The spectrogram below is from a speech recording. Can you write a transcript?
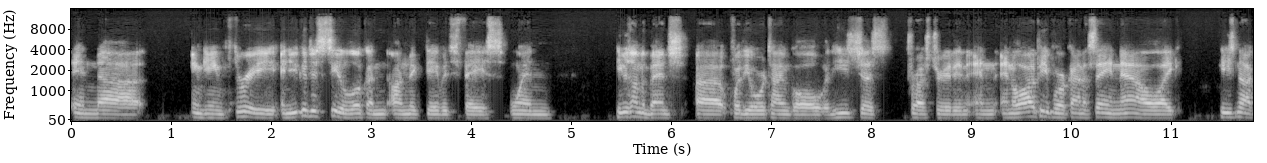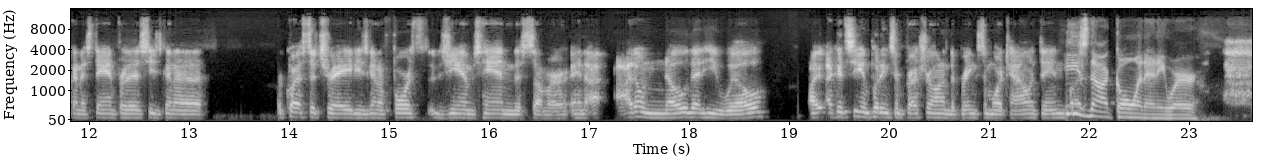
in uh, in game three, and you could just see the look on on McDavid's face when he was on the bench uh, for the overtime goal, and he's just frustrated. And, and a lot of people are kind of saying now like he's not going to stand for this. He's going to request a trade. He's going to force the GM's hand this summer, and I, I don't know that he will. I, I could see him putting some pressure on him to bring some more talent in. He's not going anywhere.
